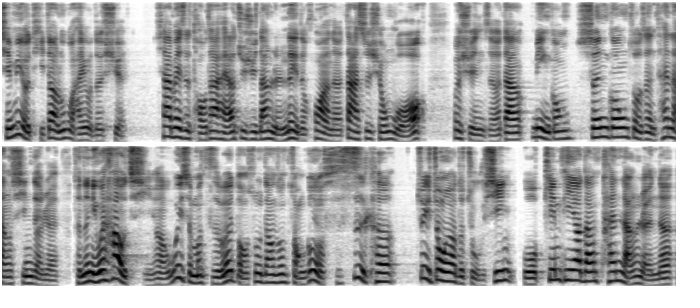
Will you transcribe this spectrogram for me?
前面有提到，如果还有的选，下辈子投胎还要继续当人类的话呢？大师兄我会选择当命宫、身宫坐镇贪狼星的人。可能你会好奇啊，为什么紫微斗数当中总共有十四颗最重要的主星，我偏偏要当贪狼人呢？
